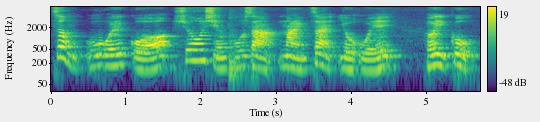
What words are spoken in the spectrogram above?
正无为果，修行菩萨乃在有为。何以故？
